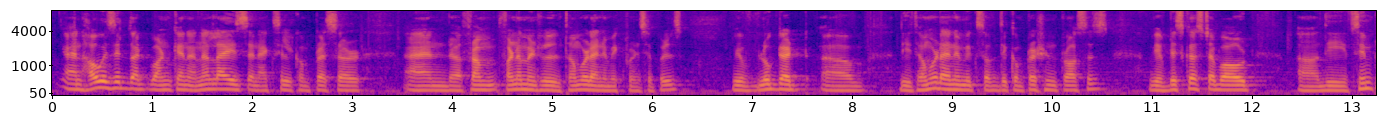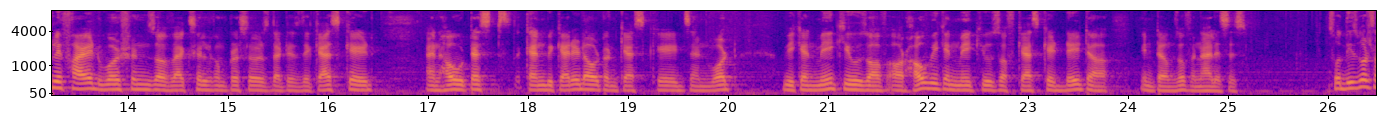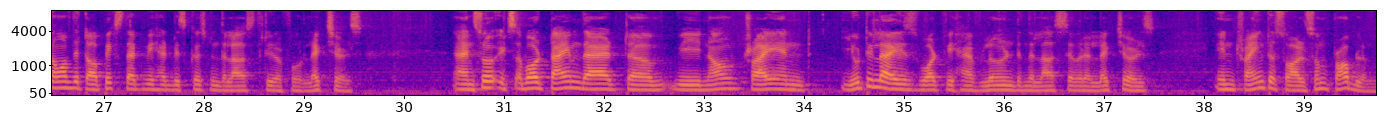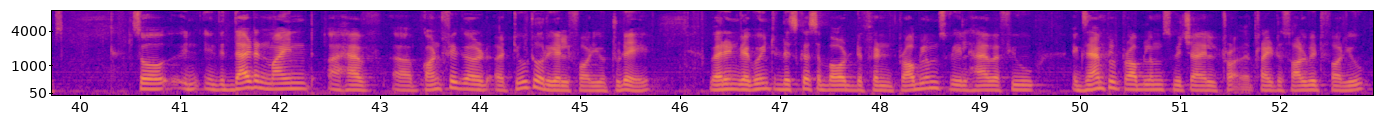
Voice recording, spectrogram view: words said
and how is it that one can analyze an axial compressor and uh, from fundamental thermodynamic principles. We have looked at um, the thermodynamics of the compression process. We have discussed about uh, the simplified versions of axial compressors that is the cascade and how tests can be carried out on cascades and what we can make use of or how we can make use of cascade data in terms of analysis. So, these were some of the topics that we had discussed in the last 3 or 4 lectures. And so, it is about time that uh, we now try and utilize what we have learned in the last several lectures in trying to solve some problems. So, in, in with that in mind I have uh, configured a tutorial for you today, wherein we are going to discuss about different problems. We will have a few example problems, which I will try, try to solve it for you.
